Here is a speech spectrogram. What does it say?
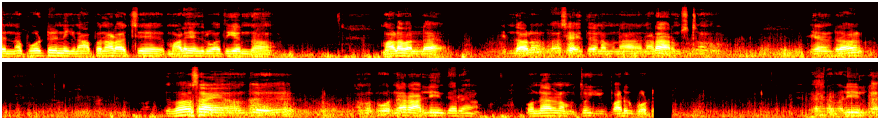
என்ன போட்டு இன்றைக்கி நாற்பது நாள் ஆச்சு. மழை எதிர்பார்த்துக்கே இருந்தோம். மழை வரல. இருந்தாலும் விவசாயத்தை நம்ம ந நட ஆரம்பிச்சிட்டோம். ஏனென்றால் இந்த விவசாயம் வந்து நமக்கு ஒரு நேரம் அள்ளியும் தரும். ஒரு நேரம் நம்ம தூக்கி படுக்க போட்டோம் வேறு வழி இல்லை.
